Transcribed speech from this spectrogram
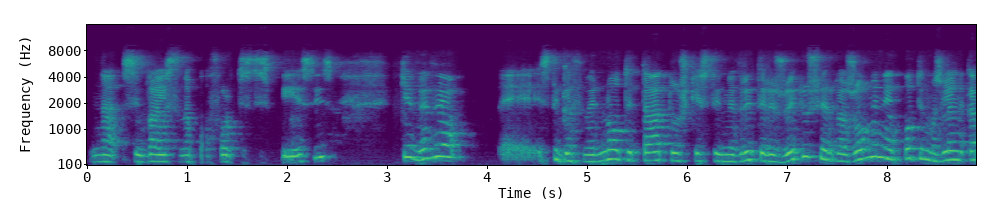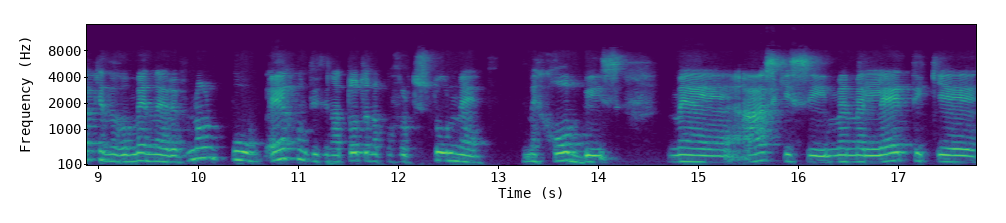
να συμβάλλει στην αποφόρτιση της πίεσης και βέβαια ε, στην καθημερινότητά τους και στην ευρύτερη ζωή τους οι εργαζόμενοι από ό,τι μας λένε κάποια δεδομένα ερευνών που έχουν τη δυνατότητα να αποφορτιστούν με χόμπις, με άσκηση, με μελέτη και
